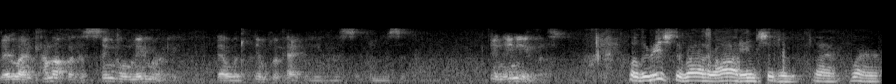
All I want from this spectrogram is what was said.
let alone come up with a single memory that would implicate me in this, in, this, in any of this. Well, there is the rather odd incident uh, where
